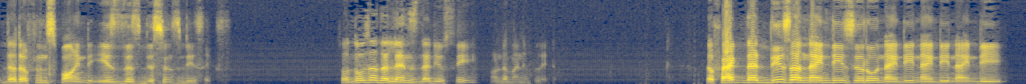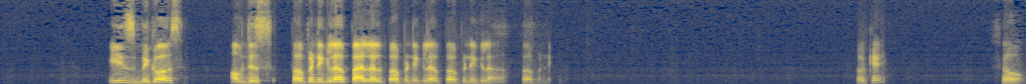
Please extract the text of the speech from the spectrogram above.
the reference point is this distance d6. So those are the lengths that you see on the manipulator. The fact that these are 90, 0, 90, 90, 90 is because of this perpendicular parallel perpendicular perpendicular perpendicular okay so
